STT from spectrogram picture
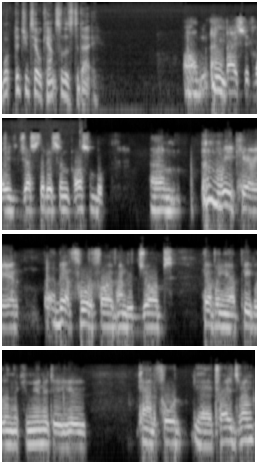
What did you tell councillors today? Um, and basically, just that it's impossible. Um, we carry out about four to five hundred jobs helping out people in the community who can't afford uh, tradesmen.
